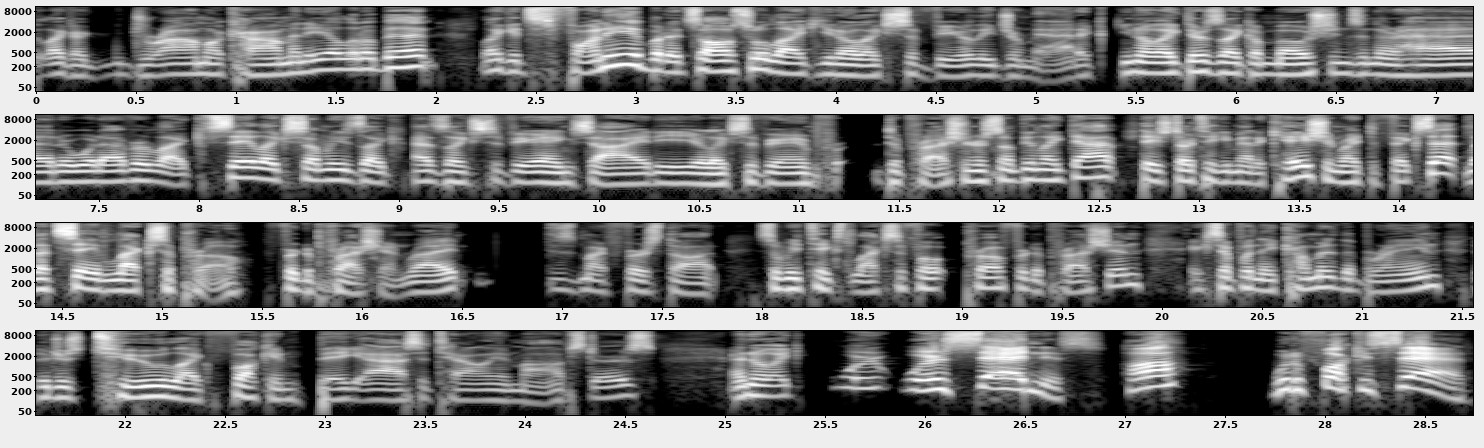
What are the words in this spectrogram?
like a drama comedy a little bit. Like it's funny, but it's also like, you know, like severely dramatic. You know, like there's like emotions in their head or whatever. Like say like somebody's like has like severe anxiety or like severe imp- depression or something like that. They start taking medication, right, to fix it. Let's say Lexapro for depression, right? this is my first thought. Somebody takes Lexapro for depression, except when they come into the brain, they're just two like fucking big ass Italian mobsters, and they're like, "Where, where's sadness? Huh? What the fuck is sad?"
